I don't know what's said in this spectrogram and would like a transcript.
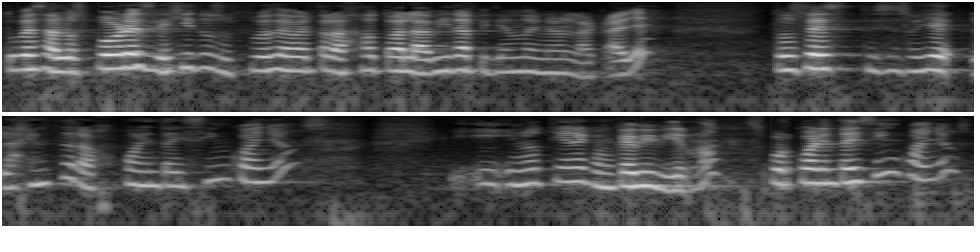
Tú ves a los pobres viejitos después de haber trabajado toda la vida pidiendo dinero en la calle. Entonces, tú dices, oye, la gente trabajó 45 años y, no tiene con qué vivir, ¿no? Por 45 años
